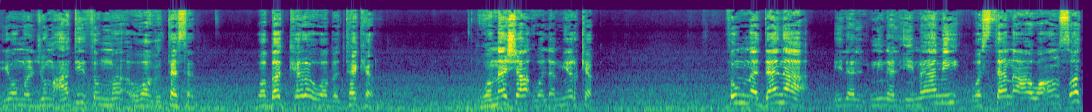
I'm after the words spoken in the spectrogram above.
يوم الجمعة ثم واغتسل. وبكر وابتكر. ومشى ولم يركب. ثم دنا إلى من الإمام واستمع وأنصت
